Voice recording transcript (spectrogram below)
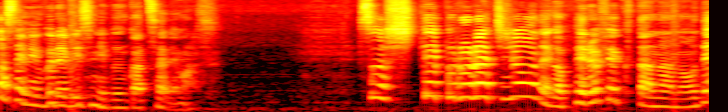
のセミブレビスに分割されます。そしてプロラチオーネがペルフェクタなので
